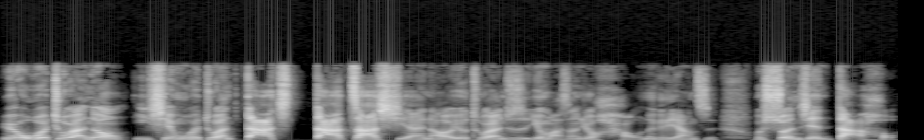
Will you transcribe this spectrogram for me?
因为我会突然那种以前我会突然大大炸起来，然后又突然就是又马上就好那个样子，会瞬间大吼。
